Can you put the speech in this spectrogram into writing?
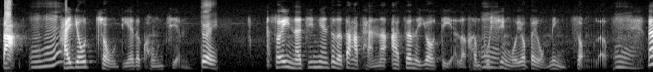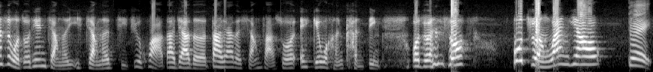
大，嗯哼，还有走跌的空间。对，所以呢，今天这个大盘呢，啊，真的又跌了，很不幸，我又被我命中了。嗯，但是我昨天讲了一讲了几句话，大家的大家的想法说，哎，给我很肯定。我昨天说不准弯腰，对，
